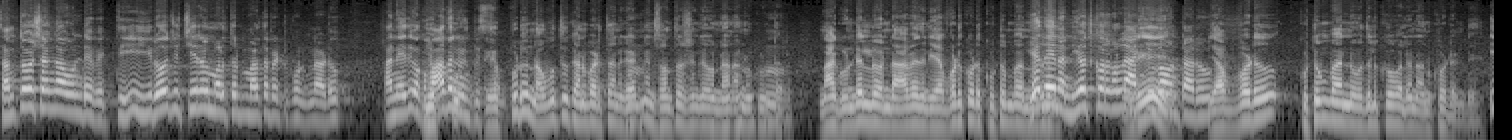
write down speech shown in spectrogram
సంతోషంగా ఉండే వ్యక్తి ఈ రోజు చీరలు మడత మడత పెట్టుకుంటున్నాడు అనేది ఒక వాదన వినిపిస్తుంది. ఎప్పుడు నవ్వుతూ కనబడతాను కాబట్టి నేను సంతోషంగా ఉన్నాను అనుకుంటారు. నా గుండెల్లో ఉన్న ఆవేదన ఎవడు కూడా కుటుంబాన్ని ఏదైనా నియోజకవర్గంలో యాక్టివ్గా ఉంటారు. ఎవ్వడు కుటుంబాన్ని వదులుకోవాలని అనుకోడండి.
